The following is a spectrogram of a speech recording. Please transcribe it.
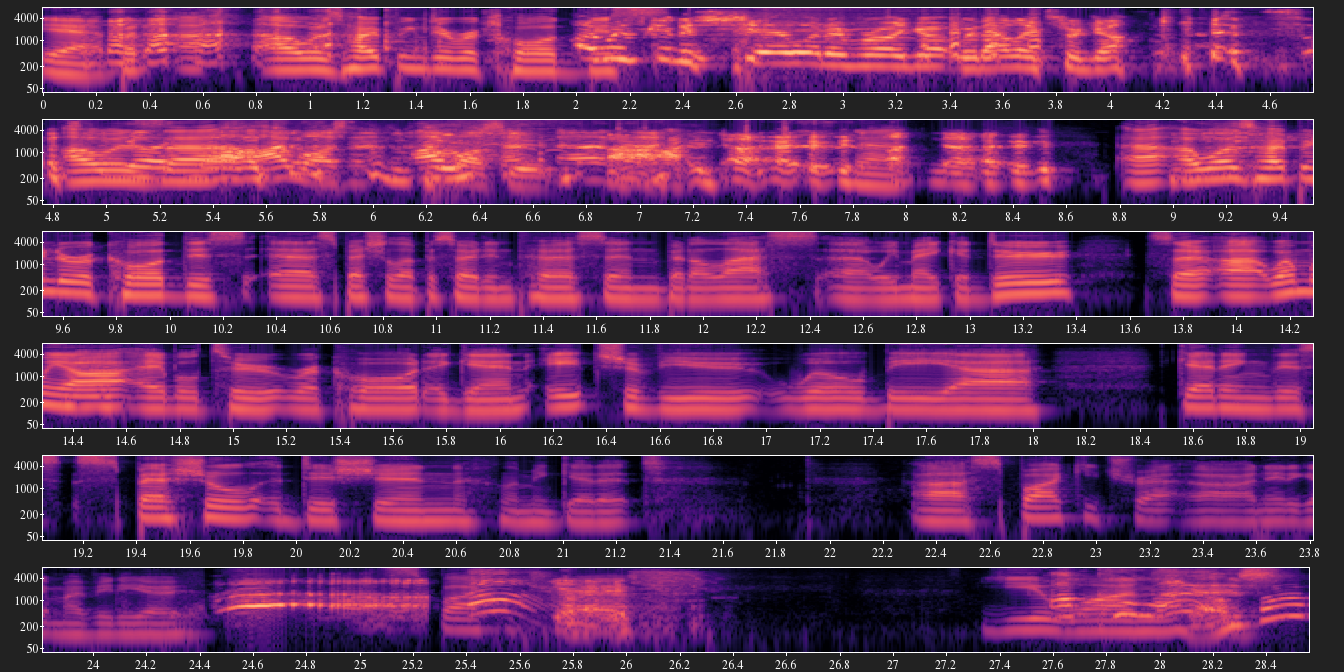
Yeah, but I, I was hoping to record this. I was going to share whatever I got with Alex regardless. I was, gonna be uh, No, "No, I wasn't. I wasn't. bullshit." No, no. Ah, no, No. no, no. Uh, I was hoping to record this uh, special episode in person, but alas, uh, we make a do. So uh, when we are able to record again, each of you will be uh, getting this special edition. Let me get it. Uh, Spiky Trap. Uh, I need to get my video. Spiky Trap Yes. Year Oh, One.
